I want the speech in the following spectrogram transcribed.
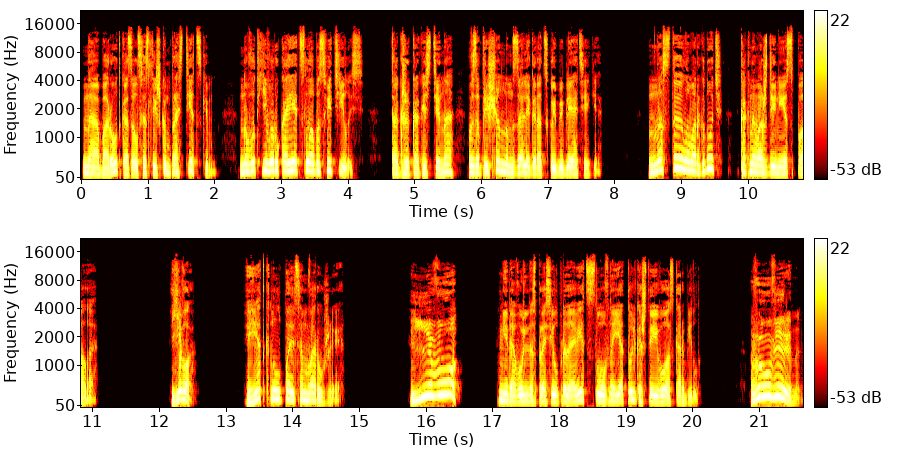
Наоборот, казался слишком простецким, но вот его рукоять слабо светилась, так же, как и стена в запрещенном зале городской библиотеки. Но стоило моргнуть, как наваждение спало. «Его!» Я ткнул пальцем в оружие. «Его?» — недовольно спросил продавец, словно я только что его оскорбил. «Вы уверены?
